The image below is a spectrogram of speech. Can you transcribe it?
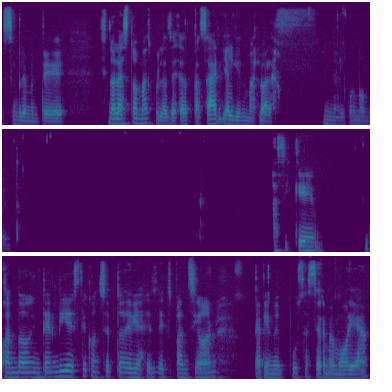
Simplemente, si no las tomas, pues las dejas pasar y alguien más lo hará en algún momento. Así que cuando entendí este concepto de viajes de expansión, también me puse a hacer memoria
